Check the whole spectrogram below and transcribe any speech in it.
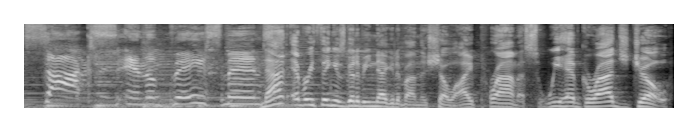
Socks in the basement. Not everything is going to be negative on the show, I promise. We have Garage Joe.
